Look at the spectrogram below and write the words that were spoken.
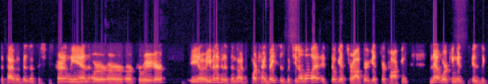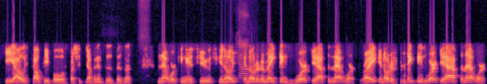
the type of business that she's currently in or, or, or career you know, even if it is in a part-time basis, but you know what? It still gets her out there, gets her talking networking is, is the key. I always tell people, especially jumping into this business, networking is huge. You know, yeah. in order to make things work, you have to network, right? In order to make things work, you have to network.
